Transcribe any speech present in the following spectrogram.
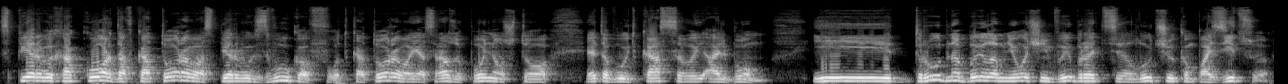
с первых аккордов которого, с первых звуков от которого я сразу понял, что это будет кассовый альбом. И трудно было мне очень выбрать лучшую композицию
